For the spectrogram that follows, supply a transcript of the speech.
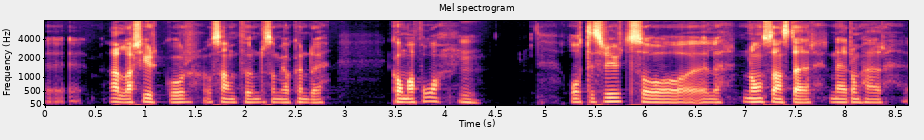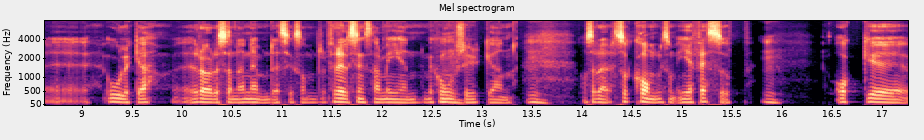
eh, alla kyrkor och samfund som jag kunde komma på. Mm. Och till slut så, eller någonstans där, när de här eh, olika rörelserna nämndes, liksom Frälsningsarmén, Missionskyrkan Mm. och sådär, så kom liksom EFS upp. Mm. Och eh,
